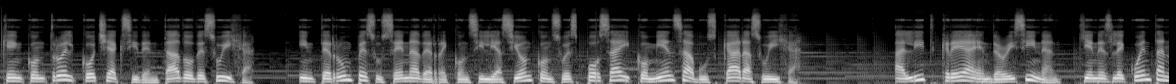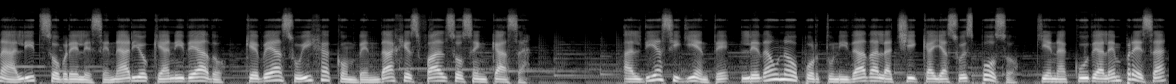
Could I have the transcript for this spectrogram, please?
que encontró el coche accidentado de su hija, interrumpe su cena de reconciliación con su esposa y comienza a buscar a su hija. Alit crea Ender y Sinan, quienes le cuentan a Alit sobre el escenario que han ideado, que ve a su hija con vendajes falsos en casa. Al día siguiente, le da una oportunidad a la chica y a su esposo, quien acude a la empresa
